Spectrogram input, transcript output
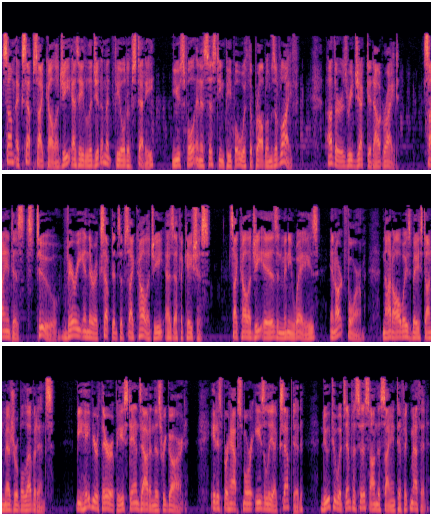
Some accept psychology as a legitimate field of study, useful in assisting people with the problems of life. Others reject it outright. Scientists, too, vary in their acceptance of psychology as efficacious. Psychology is, in many ways, an art form, not always based on measurable evidence. Behavior therapy stands out in this regard. It is perhaps more easily accepted due to its emphasis on the scientific method.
